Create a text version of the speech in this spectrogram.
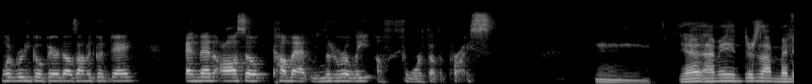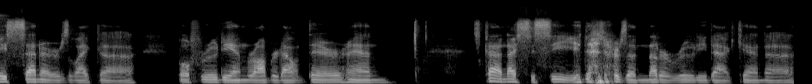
what Rudy Gobert does on a good day. And then also come at literally a fourth of the price. Hmm. Yeah, I mean, there's not many centers like uh, both Rudy and Robert out there, and it's kind of nice to see that there's another Rudy that can, uh,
